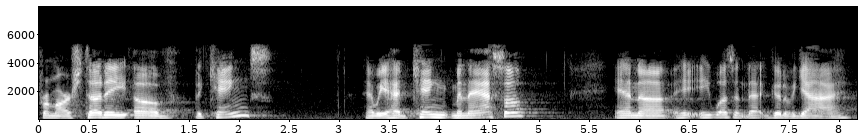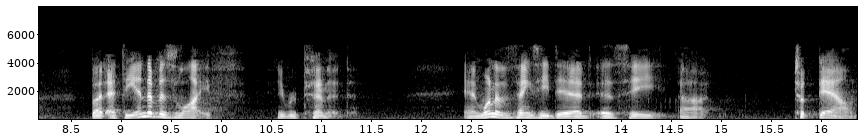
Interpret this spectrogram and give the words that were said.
from our study of the kings, and we had King Manasseh, and uh, he, he wasn't that good of a guy, but at the end of his life, he repented. And one of the things he did is he uh, took down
